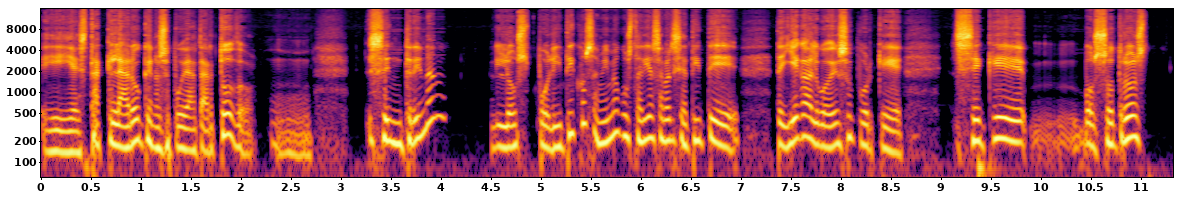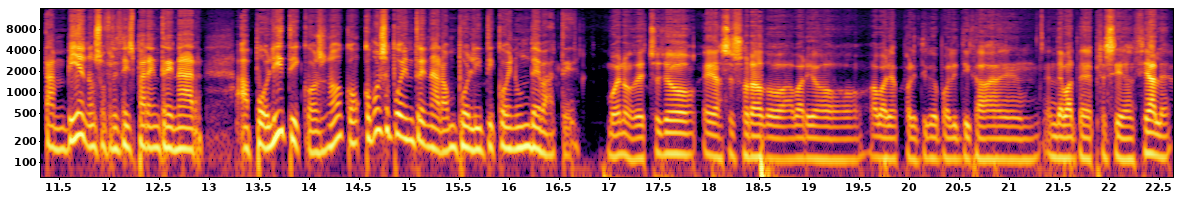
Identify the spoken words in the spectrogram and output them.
Y está claro que no se puede atar todo. Mm, ¿Se entrenan los políticos? A mí me gustaría saber si a ti te, te llega algo de eso, porque sé que vosotros también os ofrecéis para entrenar a políticos, ¿no? ¿Cómo, cómo se puede entrenar a un político en un debate? Bueno, de hecho yo he asesorado a varios, a varios políticos y políticas en, en debates presidenciales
